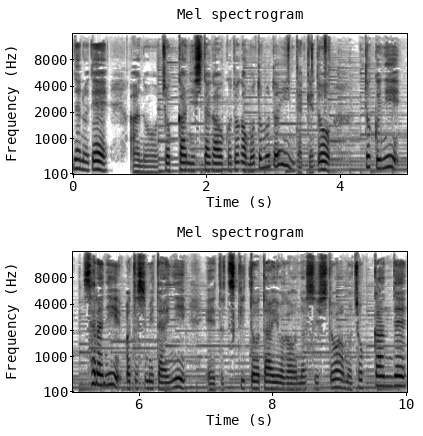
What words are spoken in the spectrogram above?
なのであの直感に従うことがもともといいんだけど特にさらに私みたいに、えーと、月と太陽が同じ人はもう直感で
